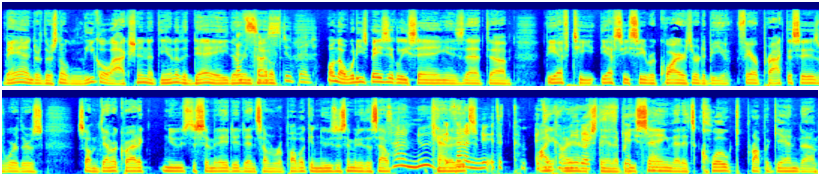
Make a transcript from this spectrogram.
banned or there's no legal action. At the end of the day, they're That's so entitled. stupid. well, no. What he's basically saying is that uh, the FT, the FCC requires there to be fair practices where there's some Democratic news disseminated and some Republican news disseminated. That's how It's not a news. It's not a new. It's a com- it's I, a comedic. I understand that, but he's saying that it's cloaked propaganda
